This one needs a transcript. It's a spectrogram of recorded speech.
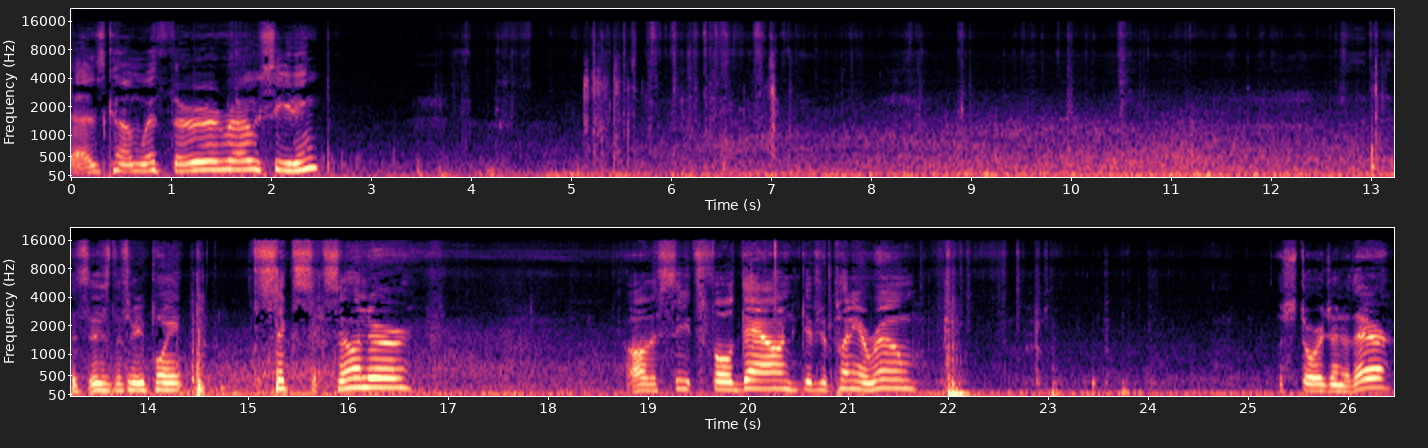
Does come with third row seating. This is the 3.6 six cylinder. All the seats fold down, gives you plenty of room. The storage under there.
